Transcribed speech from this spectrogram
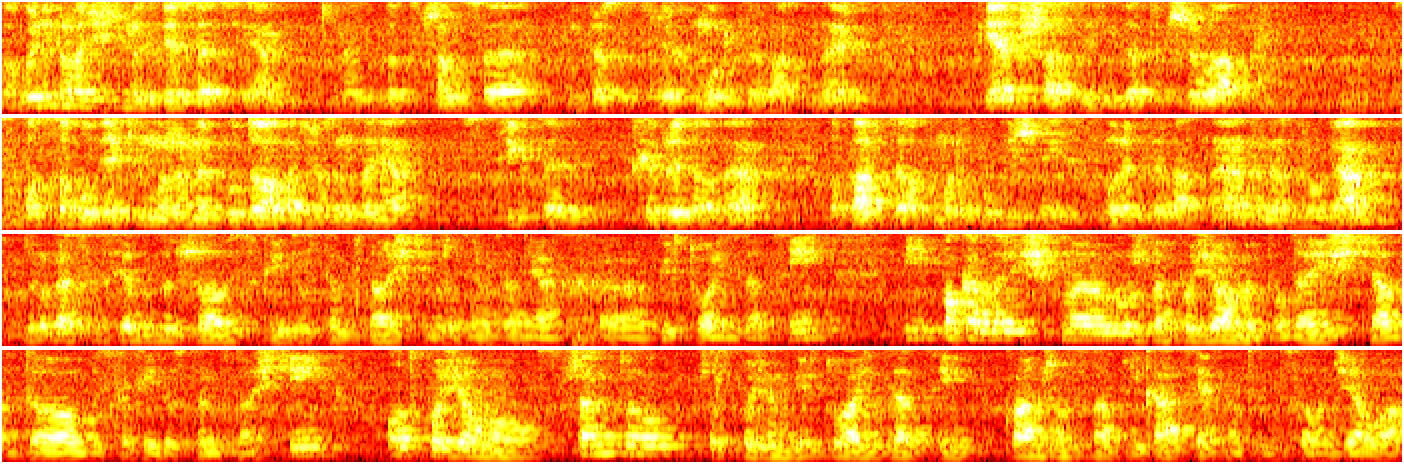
Ogólnie prowadziliśmy dwie sesje dotyczące infrastruktury chmur prywatnych. Pierwsza z nich dotyczyła sposobu, w jaki możemy budować rozwiązania stricte hybrydowe, oparte o chmury publiczne i chmury prywatne, natomiast druga? Druga sesja dotyczyła wysokiej dostępności w rozwiązaniach e, wirtualizacji i pokazaliśmy różne poziomy podejścia do wysokiej dostępności. Od poziomu sprzętu przez poziom wirtualizacji, kończąc na aplikacjach, na tym co działa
